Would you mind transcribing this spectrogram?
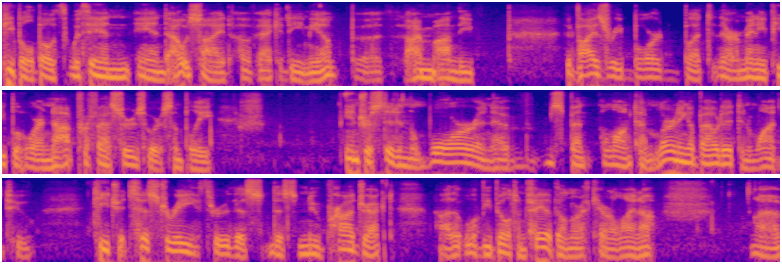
people both within and outside of academia. Uh, I'm on the advisory board, but there are many people who are not professors who are simply interested in the war and have spent a long time learning about it and want to teach its history through this this new project uh, that will be built in Fayetteville, North Carolina. Uh,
